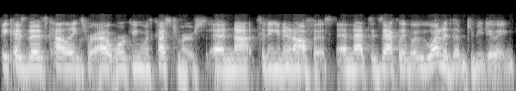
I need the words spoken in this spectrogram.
because those colleagues were out working with customers and not sitting in an office. And that's exactly what we wanted them to be doing.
